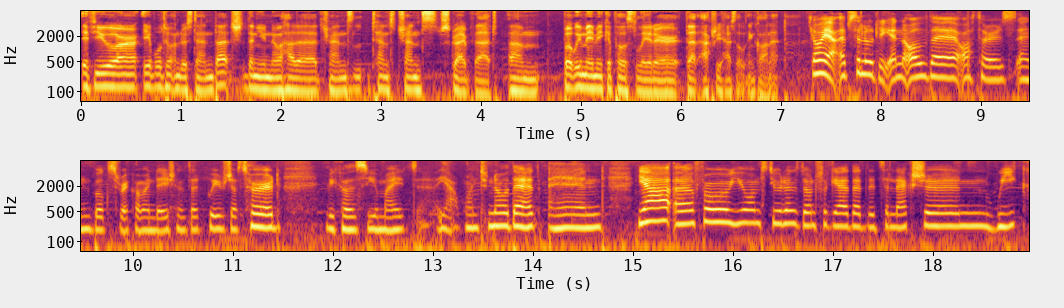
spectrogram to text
if you are able to understand Dutch, then you know how to trans, trans transcribe that. Um, but we may make a post later that actually has a link on it. Oh yeah, absolutely, and all the authors and books recommendations that we've just heard, because you might uh, yeah want to know that. And yeah, uh, for UM students, don't forget that it's election week.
